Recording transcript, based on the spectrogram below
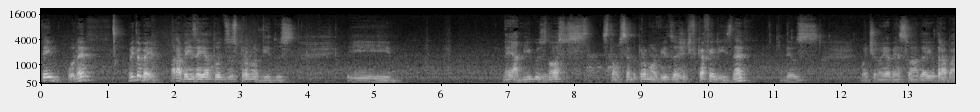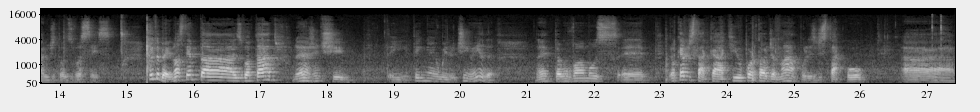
tempo, né? Muito bem, parabéns aí a todos os promovidos e né, amigos nossos estão sendo promovidos, a gente fica feliz, né? Que Deus continue abençoando aí o trabalho de todos vocês. Muito bem, nosso tempo está esgotado, né? A gente tem, tem um minutinho ainda. Né? Então vamos. É, eu quero destacar aqui o portal de Anápolis destacou a,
